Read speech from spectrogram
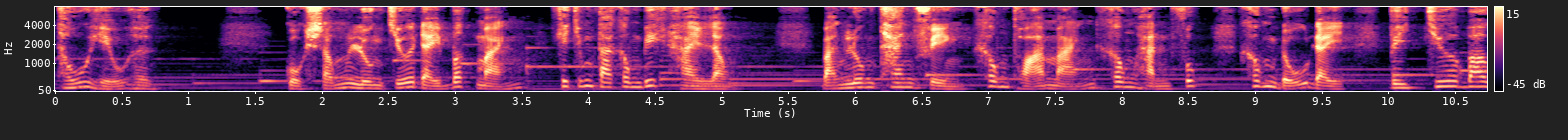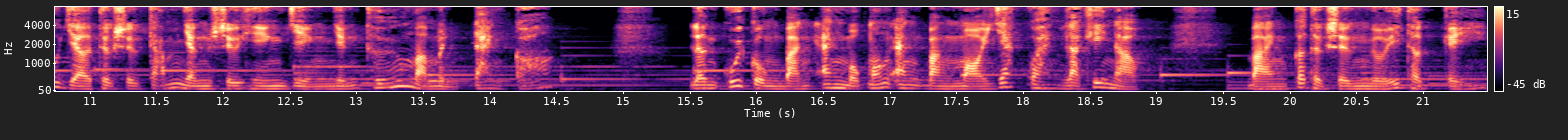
thấu hiểu hơn. Cuộc sống luôn chứa đầy bất mãn khi chúng ta không biết hài lòng bạn luôn than phiền, không thỏa mãn, không hạnh phúc, không đủ đầy vì chưa bao giờ thực sự cảm nhận sự hiện diện những thứ mà mình đang có. Lần cuối cùng bạn ăn một món ăn bằng mọi giác quan là khi nào? Bạn có thực sự ngửi thật kỹ,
